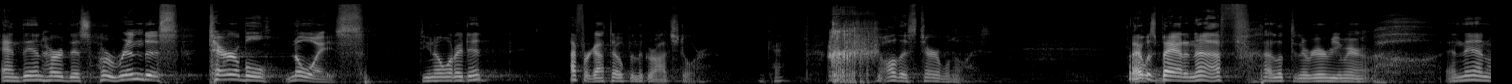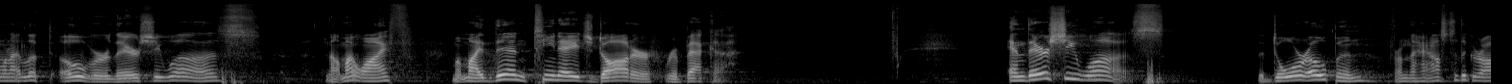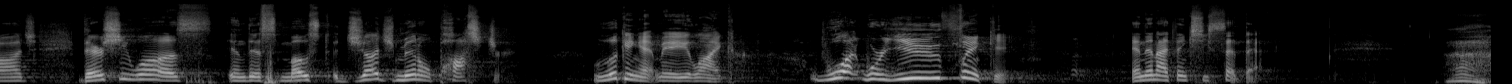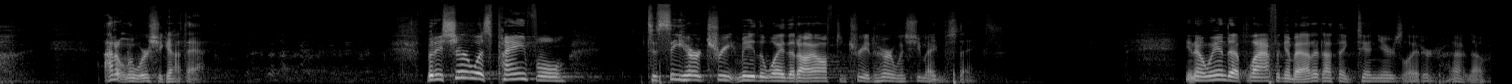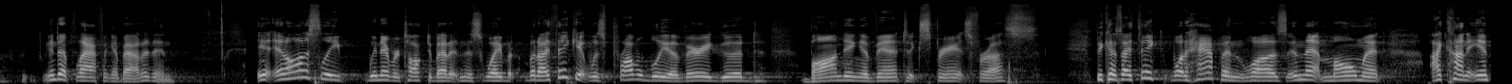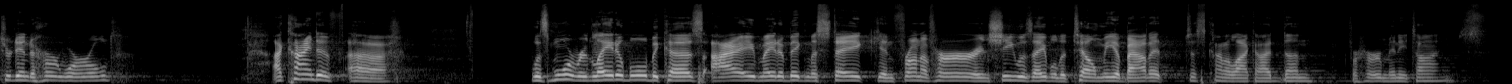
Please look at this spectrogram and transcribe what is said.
And then heard this horrendous, terrible noise. Do you know what I did? I forgot to open the garage door. Okay? All this terrible noise. That was bad enough. I looked in the rearview mirror. And then when I looked over, there she was. Not my wife, but my then teenage daughter, Rebecca. And there she was, the door open from the house to the garage. There she was in this most judgmental posture, looking at me like, What were you thinking? And then I think she said that. I don't know where she got that. But it sure was painful to see her treat me the way that I often treated her when she made mistakes. You know, we end up laughing about it, I think 10 years later. Uh, I don't know. We end up laughing about it. And, and honestly, we never talked about it in this way, but, but I think it was probably a very good bonding event experience for us. Because I think what happened was in that moment, I kind of entered into her world. I kind of. Uh, was more relatable because I made a big mistake in front of her and she was able to tell me about it, just kind of like I'd done for her many times.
